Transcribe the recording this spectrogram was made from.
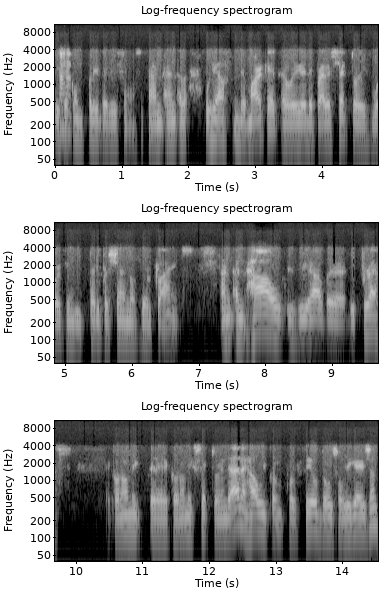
is uh-huh. a complete difference. And and uh, we have the market here, the private sector is working with 30% of their clients and, and how if we have a depressed economic uh, economic sector in that and how we can fulfill those obligations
